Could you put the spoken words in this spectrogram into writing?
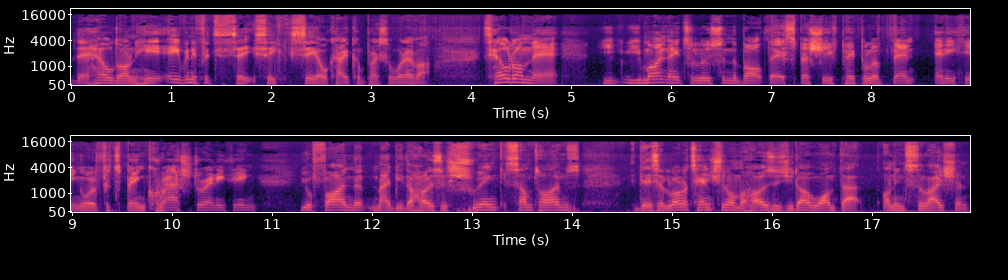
they're held on here, even if it's a C C CLK compressor, whatever. It's held on there. You, you might need to loosen the bolt there, especially if people have bent anything or if it's been crashed or anything. You'll find that maybe the hoses shrink. Sometimes there's a lot of tension on the hoses. You don't want that on installation.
